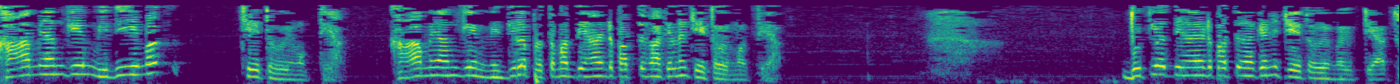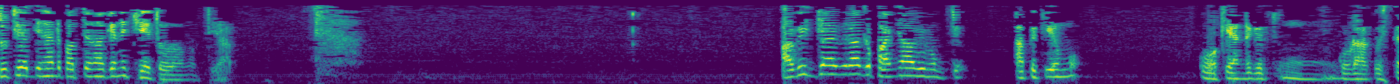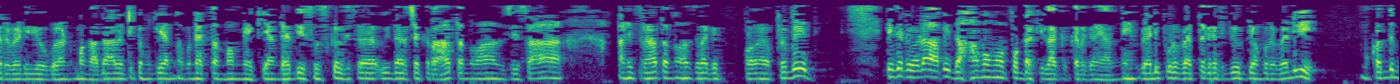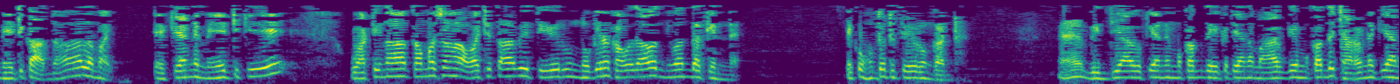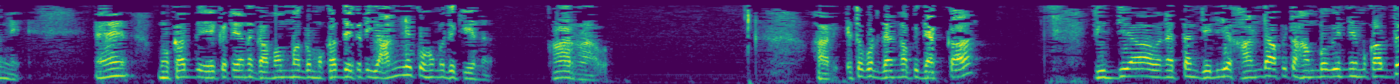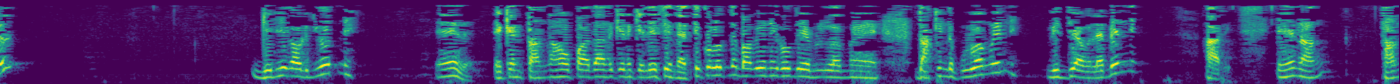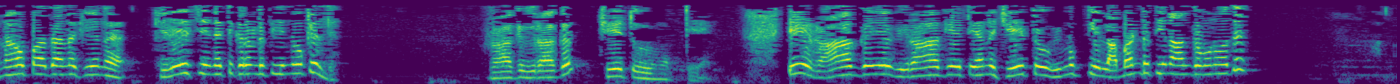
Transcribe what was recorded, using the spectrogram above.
කාමයන්ගෙන් මිදීමත් චේතෝ විමුක්තිය. කාමයන්ගෙන් මිදිලා ප්‍රථම ධ්‍යානයටපත් වෙනවා කියන්නේ චේතෝ විමුක්තිය. ဒုတိ ය ධ්‍යානයටපත් වෙනවා කියන්නේ චේතෝ විමුක්තිය. තෘතිය ධ්‍යානයටපත් වෙනවා කියන්නේ චේතෝ විමුක්තිය. අවිජ්ජා විරාග පඤ්ඤා විමුක්තිය අපි කියමු ඕක කියන්නේ ගොඩාක් විස්තර වැඩි ඔයගලන්ට මම අදාළ ටිකම කියන්නකො නැත්තම් මම මේ කියන්න හැදී සුස්ක විදර්ශක රහතන් වහන්සේ සහ අනිත් රහතන් වහන්සේලාගේ ප්‍රභේද. ඒකට වඩා අපි දහමම පොඩ්ඩක් ඉලක්ක කරගෙන යන්නේ වැඩිපුර පැත්තකට ගියොත් ගැඹුර වැඩි වෙයි. මොකද්ද මේ ටික අදාළමයි. ඒ කියන්නේ මේ ටිකේ වටිනාකම සහ අවශ්‍යතාවයේ තේරුම් නොගෙන කවදාවත් නිවන් දකින්නේ නැහැ. ඒක හොඳට තේරුම් ගන්න. ඈ විද්‍යාව කියන්නේ මොකක්ද? ඒකට යන මාර්ගය මොකක්ද? චරණ කියන්නේ. ඈ මොකද්ද? ඒකට යන ගමන් මඟ මොකද්ද? ඒකට යන්නේ කොහොමද කියන කාරණාව. හරි. එතකොට දැන් අපි දැක්කා විද්‍යාව නැත්තම් gediya khanda අපිට හම්බ වෙන්නේ මොකද්ද? gediya කවුද ගියොත්නේ. නේද? ඒ කියන්නේ තණ්හා උපාදාන කියන කෙලෙසේ නැතිකොලොත්නේ භවයේ නිරෝධය මේ දකින්න පුළුවන් වෙන්නේ. විද්‍යාව ලැබෙන්නේ. හරි. එහෙනම් තණ්හා උපාදාන කියන කෙලෙසිය නැති කරන්න තියෙන්නේ මොකෙන්ද? රාග විරාග චේතු විමුක්තිය. ඒ රාගය විරාගයට යන චේතු විමුක්තිය ලබන්න තියෙන අංග මොනවද?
